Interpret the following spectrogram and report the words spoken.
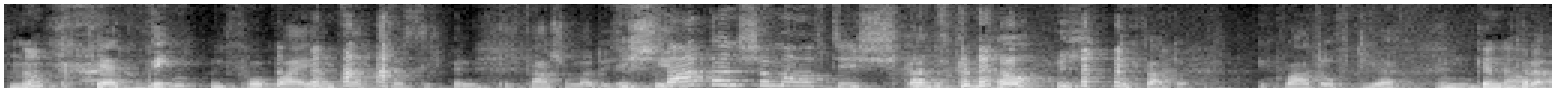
Ne? Fährt winkend vorbei und sagt Tschüss, ich, ich fahre schon mal durch. Ich warte dann schon mal auf dich. Ganz genau. Ich, ich warte. Ich warte auf dir. Mhm. Genau. genau.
